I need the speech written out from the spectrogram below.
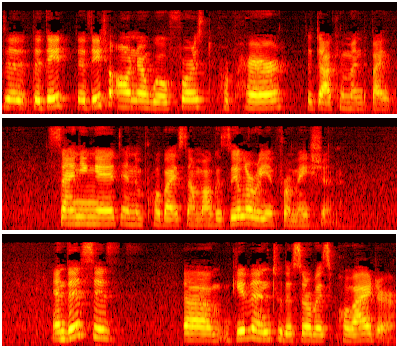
the, the, date, the data owner will first prepare the document by signing it and provide some auxiliary information. And this is um, given to the service provider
